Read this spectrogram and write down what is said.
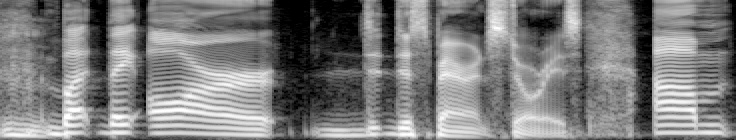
but they are d- disparate stories. Um,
